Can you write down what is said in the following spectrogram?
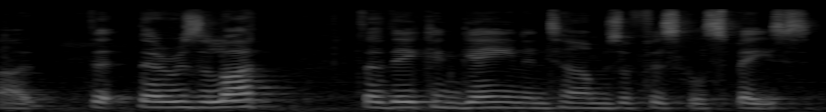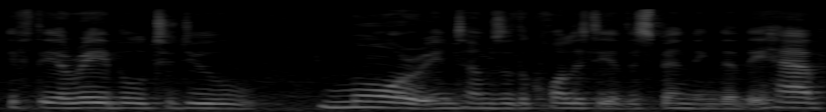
uh, th- there is a lot that they can gain in terms of fiscal space if they are able to do more in terms of the quality of the spending that they have,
